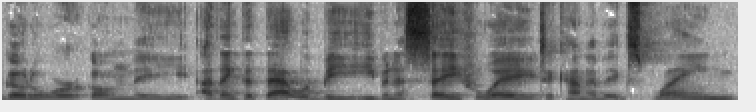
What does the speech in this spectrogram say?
go to work on me. I think that that would be even a safe way to kind of explain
